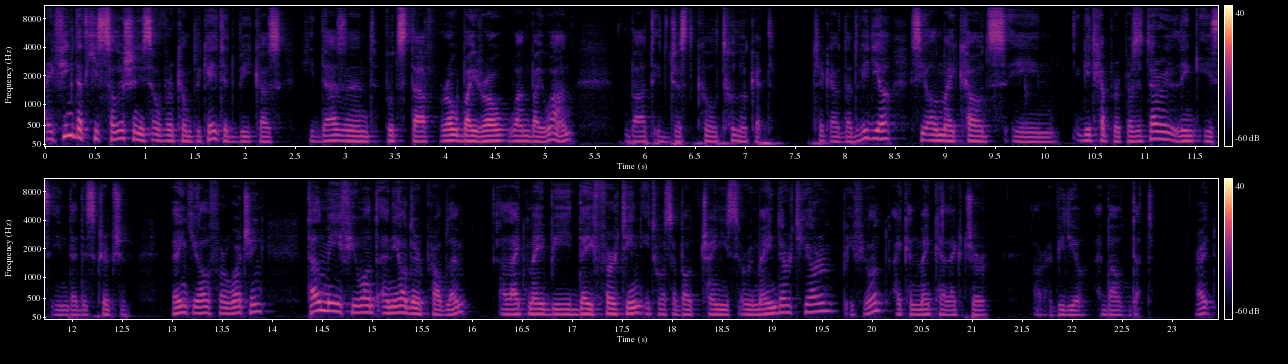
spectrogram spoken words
I think that his solution is overcomplicated because he doesn't put stuff row by row, one by one, but it's just cool to look at. Check out that video, see all my codes in GitHub repository, link is in the description. Thank you all for watching. Tell me if you want any other problem, like maybe day 13, it was about Chinese remainder theorem. If you want, I can make a lecture or a video about that. All right,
